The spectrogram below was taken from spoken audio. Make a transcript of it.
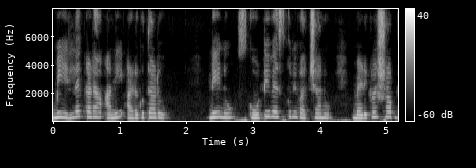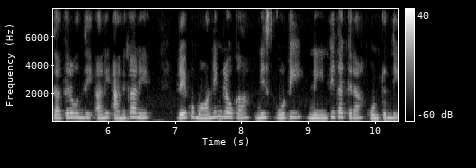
మీ ఇల్లెక్కడా అని అడుగుతాడు. నేను స్కూటీ వేసుకుని వచ్చాను. మెడికల్ షాప్ దగ్గర ఉంది అని అనగానే రేపు మార్నింగ్లోగా నీ స్కూటీ నీ ఇంటి దగ్గర ఉంటుంది.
